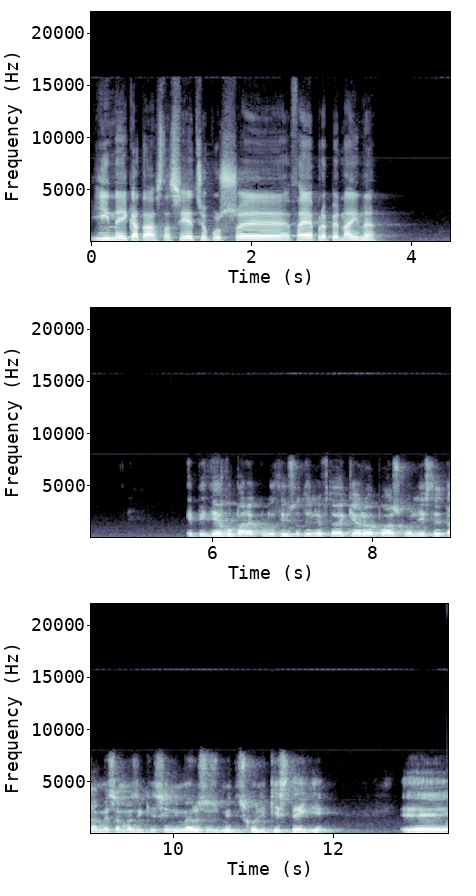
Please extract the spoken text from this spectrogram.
Είναι η κατάσταση έτσι όπως ε, θα έπρεπε να είναι; Επειδή έχω παρακολουθήσει τον τελευταίο καιρό που ασχολείστε τα μέσα μαζικής ενημέρωσης με τη σχολική στέγη, ε,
